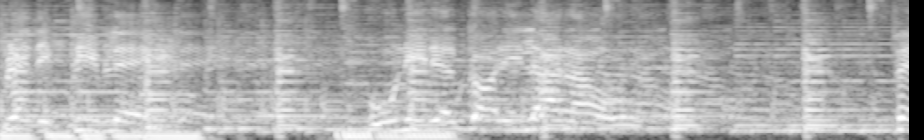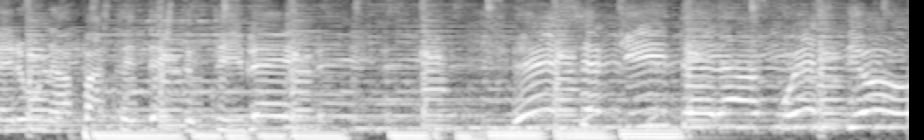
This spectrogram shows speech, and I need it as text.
impredictible, unir el cor i la raó, fer una pasta indestructible, és el kit de la qüestió.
